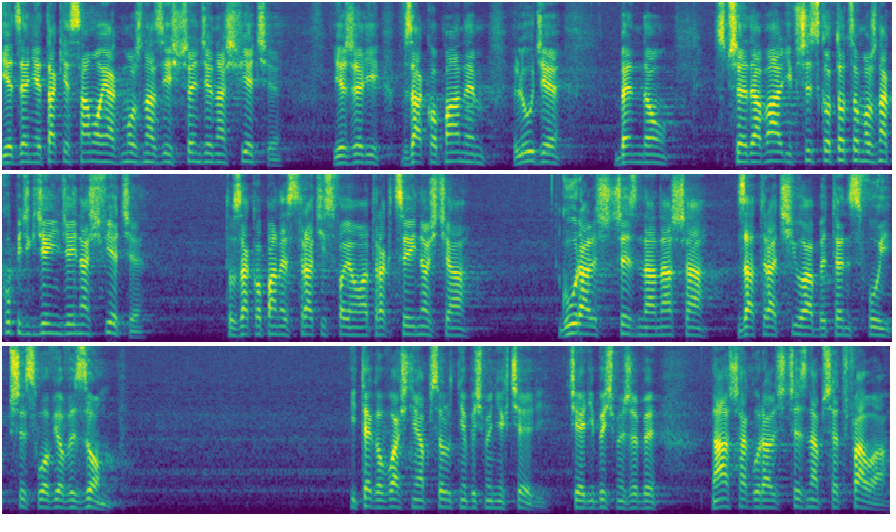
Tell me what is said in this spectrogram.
jedzenie takie samo, jak można zjeść wszędzie na świecie, jeżeli w Zakopanem ludzie będą sprzedawali wszystko to, co można kupić gdzie indziej na świecie, to Zakopane straci swoją atrakcyjność, a góralszczyzna nasza zatraciłaby ten swój przysłowiowy ząb. I tego właśnie absolutnie byśmy nie chcieli. Chcielibyśmy, żeby nasza góralszczyzna przetrwała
